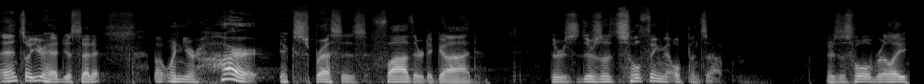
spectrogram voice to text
and so your head just said it. But when your heart expresses Father to God, there's, there's this whole thing that opens up. There's this whole really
